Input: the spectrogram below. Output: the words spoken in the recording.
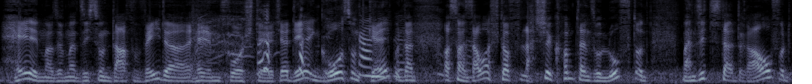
Helm. Also wenn man sich so einen Darth Vader Helm vorstellt, ja, der in groß und gelb und dann aus einer Sauerstoffflasche kommt dann so Luft und man sitzt da drauf und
